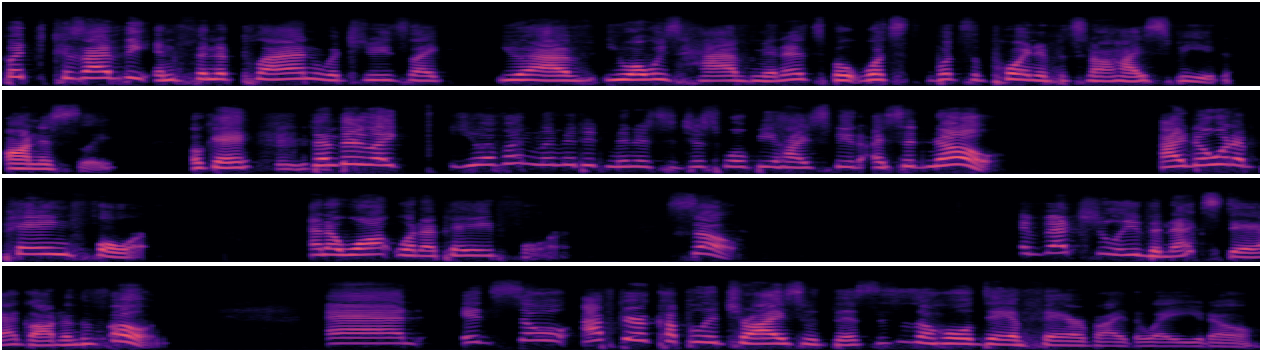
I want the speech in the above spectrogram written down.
but because I have the infinite plan, which means like you have you always have minutes, but what's what's the point if it's not high speed? Honestly. Okay. Mhm. Then they're like, you have unlimited minutes, it just won't be high speed. I said, no, I know what I'm paying for, and I want what I paid for. So eventually the next day I got on the phone. And it's so after a couple of tries with this, this is a whole day affair, by the way, you know,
